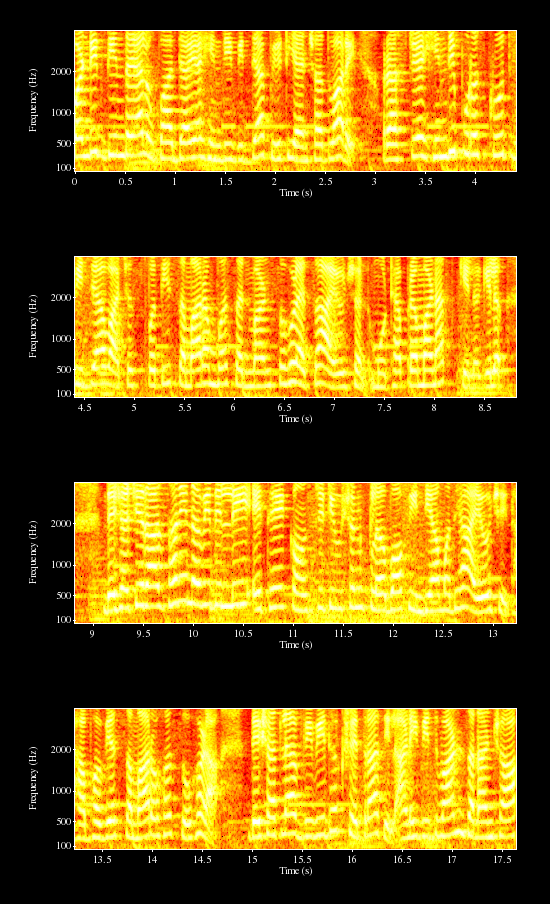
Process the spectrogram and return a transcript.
पंडित दीनदयाल उपाध्याय हिंदी विद्यापीठ यांच्याद्वारे राष्ट्रीय हिंदी पुरस्कृत विद्या वाचस्पती समारंभ सन्मान सोहळ्याचं आयोजन मोठ्या प्रमाणात केलं गेलं. देशाची राजधानी नवी दिल्ली येथे कॉन्स्टिट्यूशन क्लब ऑफ इंडियामध्ये आयोजित हा भव्य समारोह सोहळा देशातल्या विविध क्षेत्रातील आणि विद्वान जणांच्या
